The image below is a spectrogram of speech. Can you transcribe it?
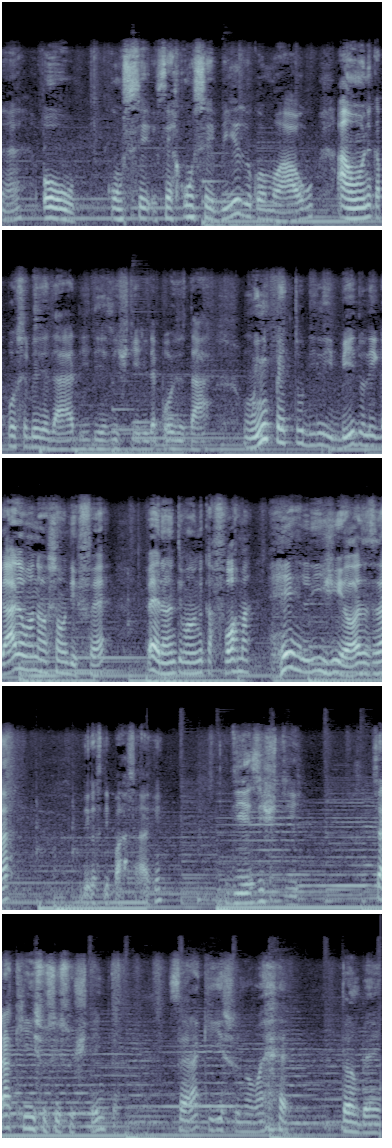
né, ou conce ser concebido como algo, a única possibilidade de existir e depositar um ímpeto de libido ligado a uma noção de fé perante uma única forma religiosa, diga-se de passagem, de existir. Será que isso se sustenta? Será que isso não é também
